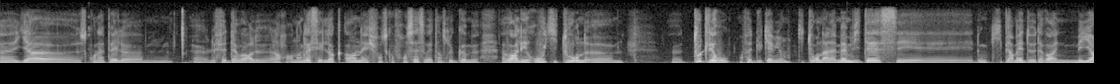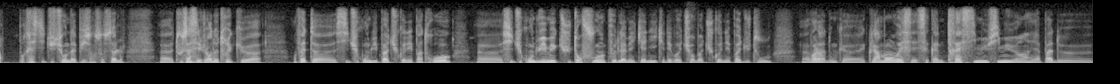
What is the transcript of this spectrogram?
Euh, Il y a euh, ce qu'on appelle euh, euh, le fait d'avoir le. Alors en anglais c'est lock on et je pense qu'en français ça va être un truc comme euh, avoir les roues qui tournent. Euh, toutes les roues en fait du camion qui tournent à la même vitesse et donc qui permet de- d'avoir une meilleure restitution de la puissance au sol. Euh, tout ça Mm. c'est le genre de truc que euh, en fait euh, si tu conduis pas tu connais pas trop. Euh, si tu conduis mais que tu t'en fous un peu de la mécanique et des voitures bah tu connais pas du tout. Voilà donc clairement ouais c'est c'est quand même très simu simu hein. Il n'y a pas de.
